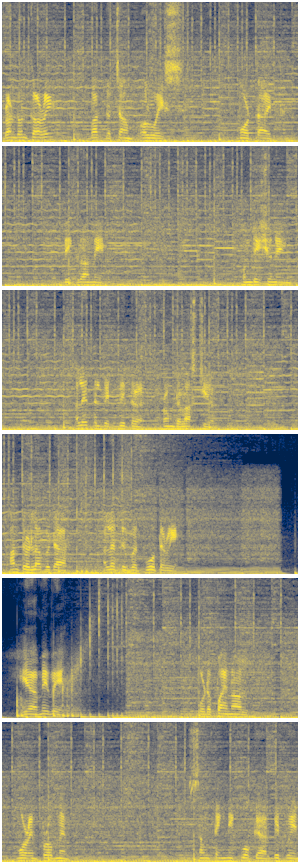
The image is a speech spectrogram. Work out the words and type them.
Brandon Curry but the champ always more tight. Big Ramy conditioning a little bit bitter from the last year. Hunter Labrada a little bit watery. Yeah maybe for the final more improvement. Something Nick Walker between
